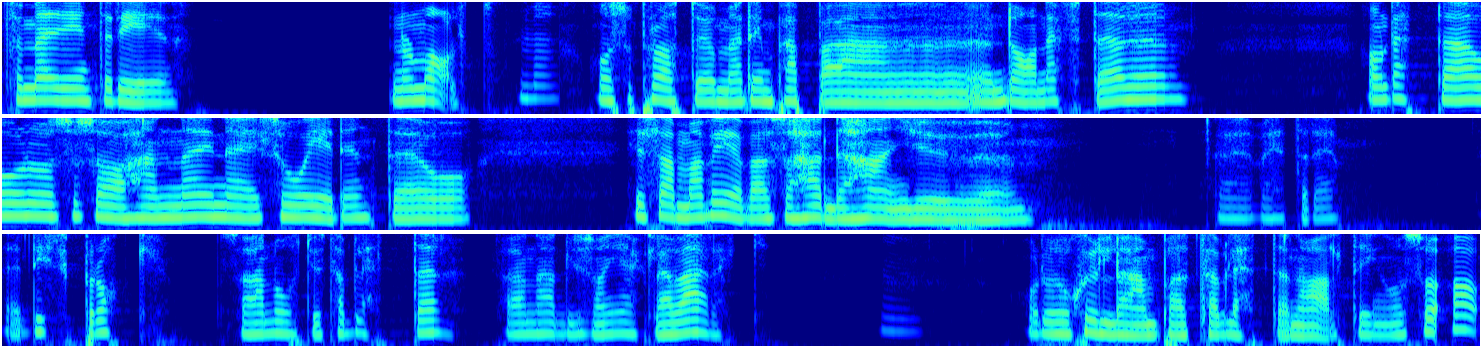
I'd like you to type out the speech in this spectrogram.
för mig är inte det normalt. Nej. Och så pratade jag med din pappa dagen efter om detta och då så sa han nej, nej, så är det inte. Och I samma veva så hade han ju, eh, eh, vad heter det, Eh, diskbrock. Så han åt ju tabletter, för han hade ju sån jäkla värk. Mm. Och då skyllde han på tabletterna och allting. Och så, ja.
